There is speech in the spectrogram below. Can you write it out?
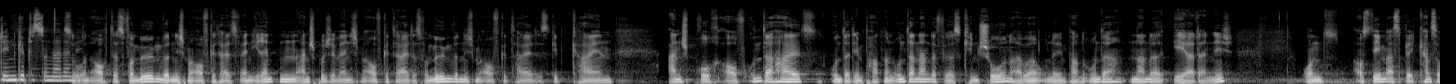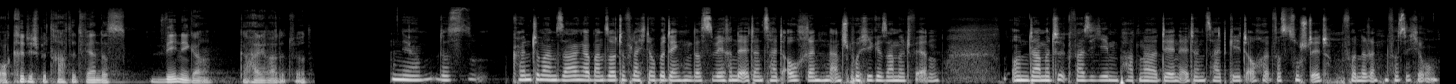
Den gibt es dann leider so, nicht. Und auch das Vermögen wird nicht mehr aufgeteilt. Es werden die Rentenansprüche werden nicht mehr aufgeteilt, das Vermögen wird nicht mehr aufgeteilt. Es gibt keinen Anspruch auf Unterhalt unter den Partnern untereinander, für das Kind schon, aber unter den Partnern untereinander eher dann nicht. Und aus dem Aspekt kann es auch kritisch betrachtet werden, dass weniger geheiratet wird. Ja, das könnte man sagen, aber man sollte vielleicht auch bedenken, dass während der Elternzeit auch Rentenansprüche gesammelt werden. Und damit quasi jedem Partner, der in Elternzeit geht, auch etwas zusteht von der Rentenversicherung.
